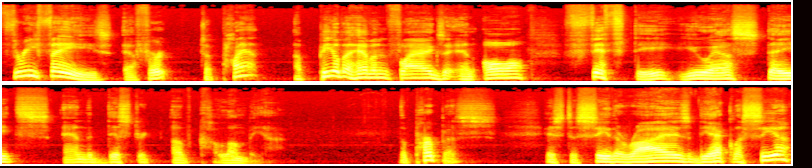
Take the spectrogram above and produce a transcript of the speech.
three phase effort to plant appeal to heaven flags in all 50 U.S. states and the District of Columbia. The purpose is to see the rise of the ecclesia,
